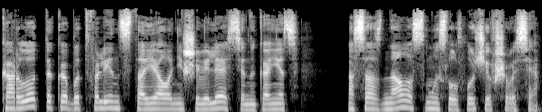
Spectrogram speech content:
Карлотта Кабатфлин стояла, не шевелясь, и, наконец, осознала смысл случившегося.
